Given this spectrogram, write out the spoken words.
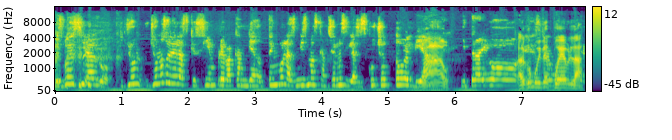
Les voy a decir algo. Yo, yo no soy de las que siempre va cambiando. Tengo las mismas canciones y las escucho todo el día. Wow. Y traigo. Algo muy de este, Puebla.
